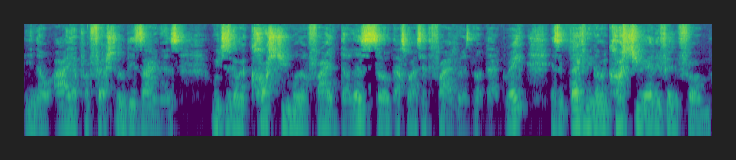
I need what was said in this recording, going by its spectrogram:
you know, hire professional designers, which is going to cost you more than $5. So that's why I said Fiverr is not that great. It's definitely going to cost you anything from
